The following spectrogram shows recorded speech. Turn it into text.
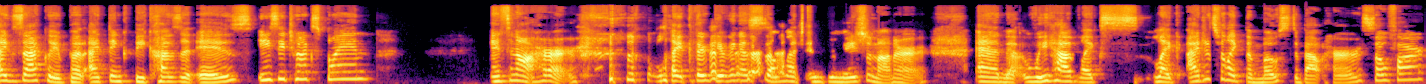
Exactly, but I think because it is easy to explain, it's not her. like they're giving us so much information on her, and Yeah. we have like like I just feel like the most about her so far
